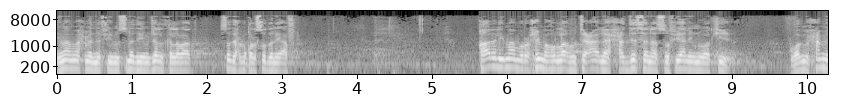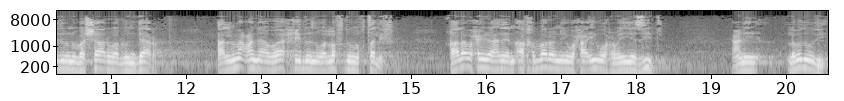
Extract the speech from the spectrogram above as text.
imaamu axmedna fii musnadihi mujaladka labaad qaala alimaamu raximah اllahu tacaala xadaana sufyaan ibnu wakiic wa muxamed ibnu bashaar wa bundaar almacna waaxidu walafdu mukhtalif qaala waxay yidhaahdeen ahbaranii waxaa ii warramay yaziid. Yanii labadoodii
